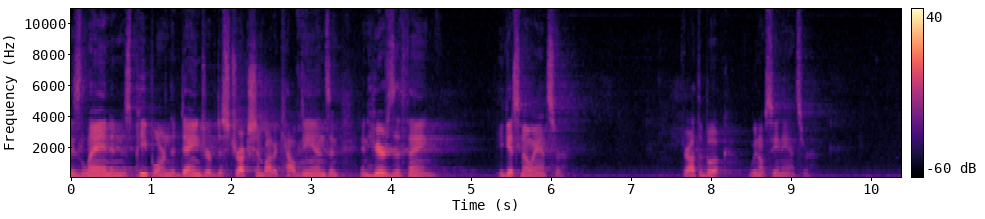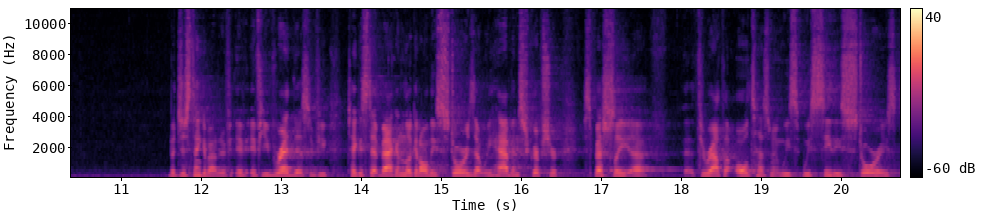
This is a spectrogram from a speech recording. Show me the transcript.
his land and his people are in the danger of destruction by the Chaldeans. And, and here's the thing he gets no answer. Throughout the book, we don't see an answer. But just think about it. If, if, if, you've read this, if you take a step back and look at all these stories that we have in Scripture, especially uh, throughout the Old Testament, we, we see these stories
